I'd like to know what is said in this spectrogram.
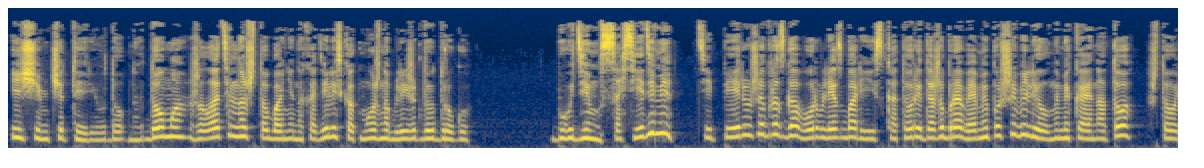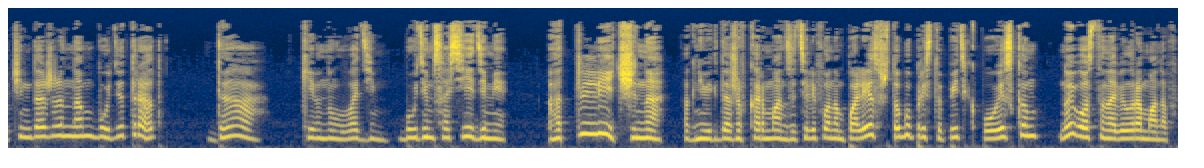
Ищем четыре удобных дома, желательно, чтобы они находились как можно ближе друг к другу. Будем с соседями? Теперь уже в разговор влез Борис, который даже бровями пошевелил, намекая на то, что очень даже нам будет рад. Да, кивнул Вадим, будем соседями. Отлично! Огневик даже в карман за телефоном полез, чтобы приступить к поискам, но его остановил Романов.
